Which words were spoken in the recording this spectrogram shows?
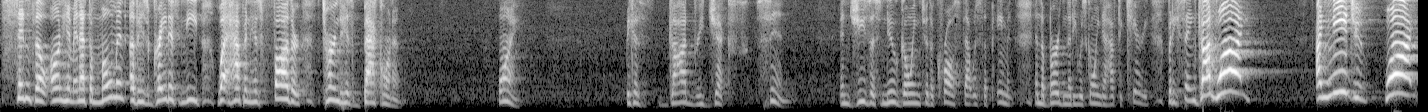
Sin fell on him, and at the moment of his greatest need, what happened? His father turned his back on him. Why? Because God rejects sin. And Jesus knew going to the cross that was the payment and the burden that he was going to have to carry. But he's saying, God, why? I need you. Why?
